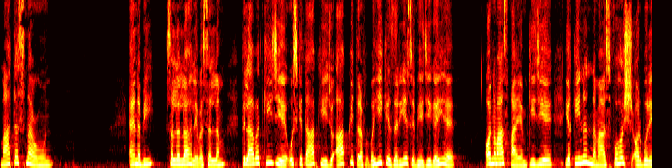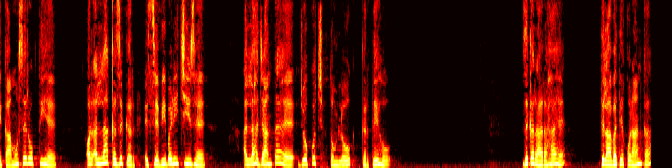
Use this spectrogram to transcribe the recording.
ما تصنعون۔ اے نبی صلی اللہ علیہ وسلم، تلاوت کیجیے اس کتاب کی جو آپ کی طرف وہی کے ذریعے سے بھیجی گئی ہے، اور نماز قائم کیجیے، یقیناً نماز فحش اور برے کاموں سے روکتی ہے۔ اور اللہ کا ذکر اس سے بھی بڑی چیز ہے۔ اللہ جانتا ہے جو کچھ تم لوگ کرتے ہو۔ ذکر آ رہا ہے تلاوت قرآن کا۔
